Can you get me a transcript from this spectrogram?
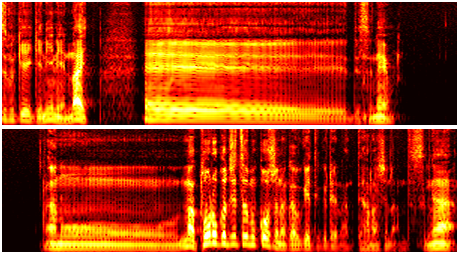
務経験2年ない、えー、ですね。あのー、まあ、登録実務講習なんか受けてくれなんて話なんですが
